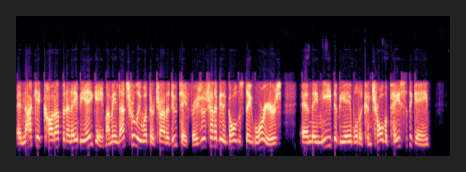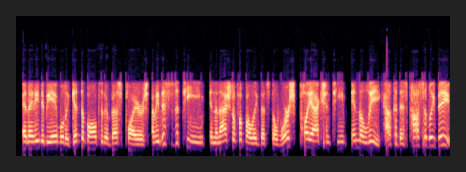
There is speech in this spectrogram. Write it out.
and not get caught up in an ABA game. I mean, that's really what they're trying to do, Tate Frazier. They're trying to be the Golden State Warriors, and they need to be able to control the pace of the game and they need to be able to get the ball to their best players. I mean, this is a team in the National Football League that's the worst play action team in the league. How could this possibly be?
